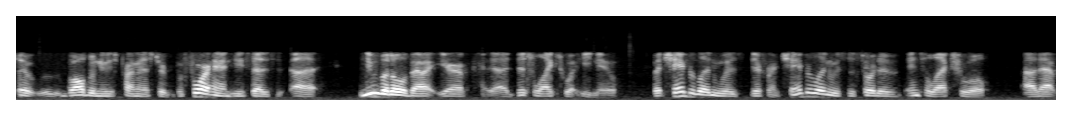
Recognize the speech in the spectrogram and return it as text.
so Baldwin, who was prime minister beforehand, he says uh, knew little about Europe, uh, disliked what he knew. But Chamberlain was different. Chamberlain was the sort of intellectual uh, that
